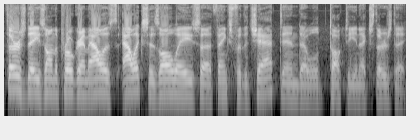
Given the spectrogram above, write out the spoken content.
Thursdays on the program. Alex, Alex as always, uh, thanks for the chat, and uh, we'll talk to you next Thursday.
